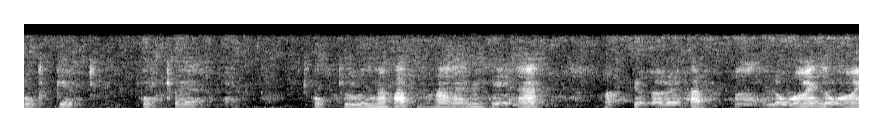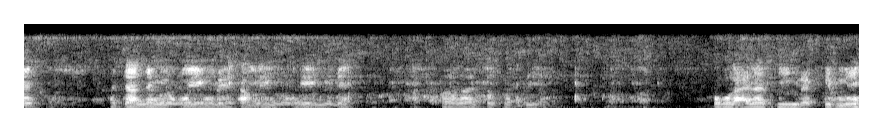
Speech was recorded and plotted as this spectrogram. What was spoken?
หกเจ็ดหกแปดหกศูนย์นะครับฮานพิเศษนะอะจดเอาเลยครับหลงไหมหลงไหมอาจารย์ยังหลงเองเลยทำเองหลงเองอยู่เนี่ยฮาในปกติคงหลายนาทีแหละคลิปนี้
